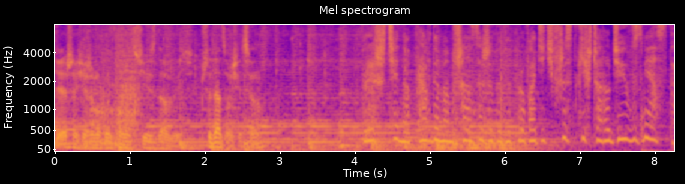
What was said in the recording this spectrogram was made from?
Cieszę się, że mogłem pomóc ci je zdobyć. Przydadzą się, co? Wreszcie naprawdę mam szansę, żeby wyprowadzić wszystkich czarodziejów z miasta.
